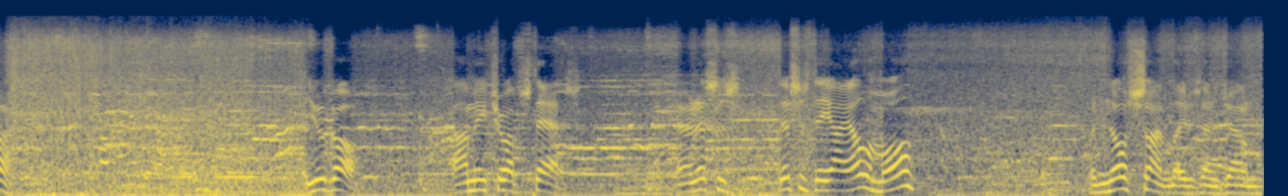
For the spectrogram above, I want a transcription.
Ah. You go. I'll meet you upstairs. And this is this is the Ayala Mall with no sun, ladies and gentlemen.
